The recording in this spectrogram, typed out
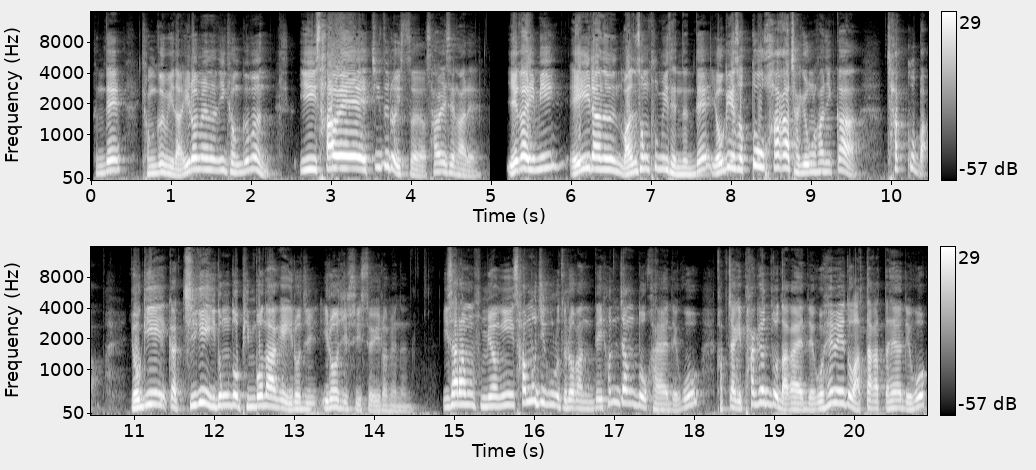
근데 경금이다. 이러면은 이 경금은 이 사회에 찌들어 있어요. 사회생활에. 얘가 이미 A라는 완성품이 됐는데 여기에서 또 화가 작용을 하니까 자꾸 막 여기 그러니까 지계 이동도 빈번하게 이루어질 이루어질 수 있어요. 이러면은 이 사람은 분명히 사무직으로 들어갔는데 현장도 가야 되고 갑자기 파견도 나가야 되고 해외도 왔다 갔다 해야 되고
